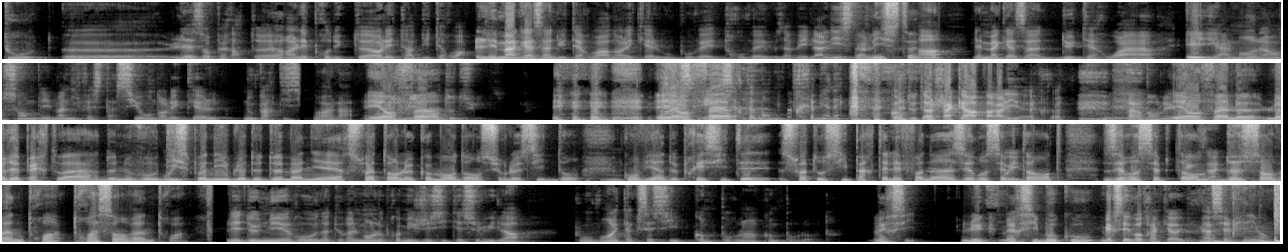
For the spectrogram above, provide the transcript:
tous euh, les opérateurs, hein, les producteurs, les tables du terroir, les magasins du terroir dans lesquels vous pouvez trouver, vous avez la liste, la liste. hein, les magasins du terroir, et également l'ensemble des manifestations dans lesquelles nous participons. Voilà. Et Et enfin, tout de suite. Et enfin, certainement très bien accueilli, comme tout un chacun par ailleurs. Pardon, les Et enfin, le, le répertoire, de nouveau Oui. disponible de deux manières, soit en le commandant sur le site dont Mhm. qu'on vient de préciter, soit aussi par téléphone à un 070 070 Exact. 223 323. Les deux numéros, naturellement, le premier que j'ai cité, celui-là, pouvant être accessibles comme pour l'un comme pour l'autre. Merci. Luc, merci beaucoup. Merci de votre accueil. Merci infiniment.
